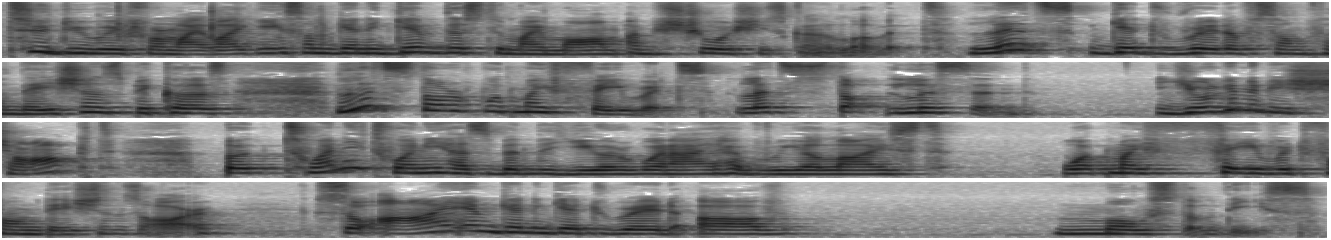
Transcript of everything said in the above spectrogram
too dewy for my liking, so I'm gonna give this to my mom. I'm sure she's gonna love it. Let's get rid of some foundations because let's start with my favorites. Let's stop. listen, you're gonna be shocked, but 2020 has been the year when I have realized what my favorite foundations are. So I am gonna get rid of most of these.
